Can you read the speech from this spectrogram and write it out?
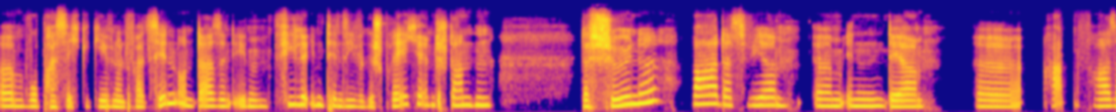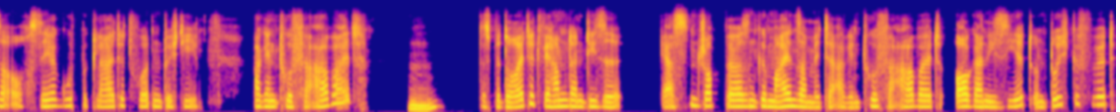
Ähm, wo passe ich gegebenenfalls hin? Und da sind eben viele intensive Gespräche entstanden. Das Schöne war, dass wir ähm, in der äh, harten Phase auch sehr gut begleitet wurden durch die Agentur für Arbeit. Mhm. Das bedeutet, wir haben dann diese ersten Jobbörsen gemeinsam mit der Agentur für Arbeit organisiert und durchgeführt.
